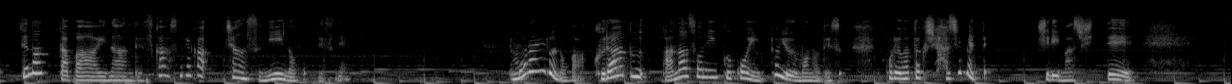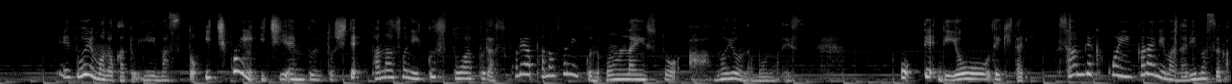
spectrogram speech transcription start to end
うってなった場合なんですが、それがチャンス2の方ですね。もらえるのがクラブパナソニックコインというものです。これ私初めて知りまして、えどういうものかと言いますと、1コイン1円分としてパナソニックストアプラス、これはパナソニックのオンラインストアのようなものです。をで利用できたり、300コインからにはなりますが、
